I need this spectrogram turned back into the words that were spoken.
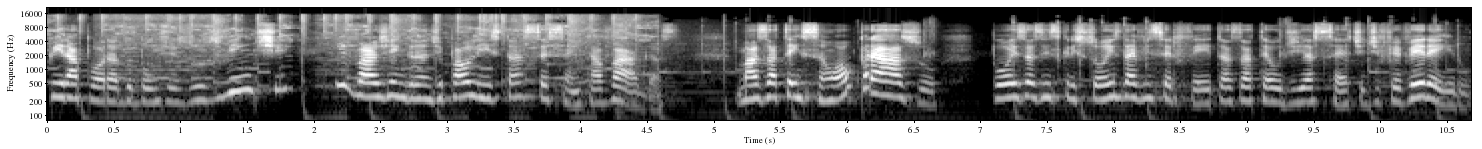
Pirapora do Bom Jesus 20 e Vargem Grande Paulista 60 vagas. Mas atenção ao prazo, pois as inscrições devem ser feitas até o dia 7 de fevereiro.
